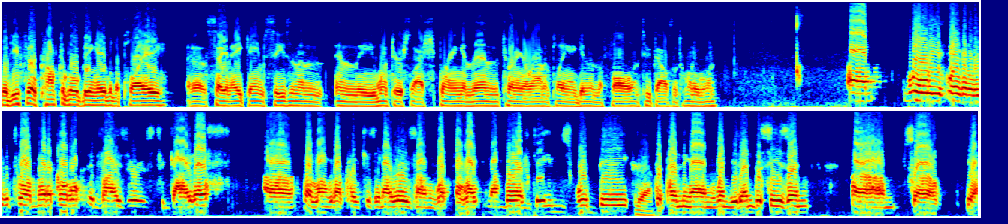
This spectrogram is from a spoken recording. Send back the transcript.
would you feel comfortable being able to play, uh, say, an eight-game season in in the winter slash spring, and then turning around and playing again in the fall in 2021? Um, we'll leave, we're going to leave it to our medical advisors to guide us, uh, along with our coaches and others, on what the right number of games would be, yeah. depending on when you'd end the season. Um, so, yeah,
